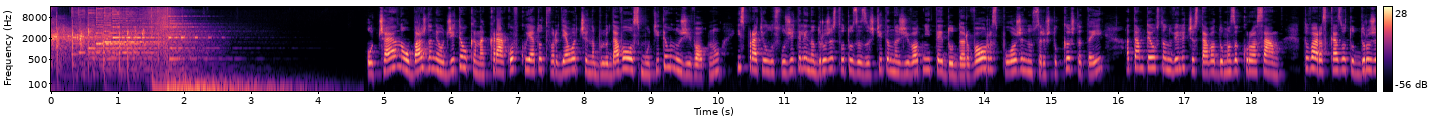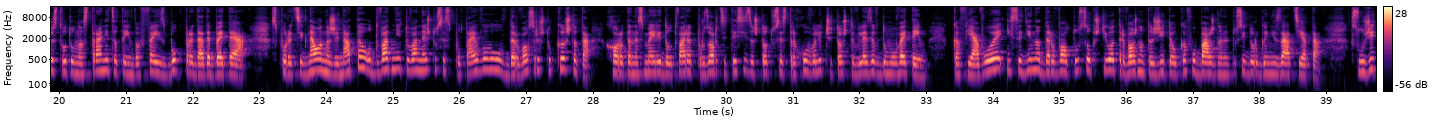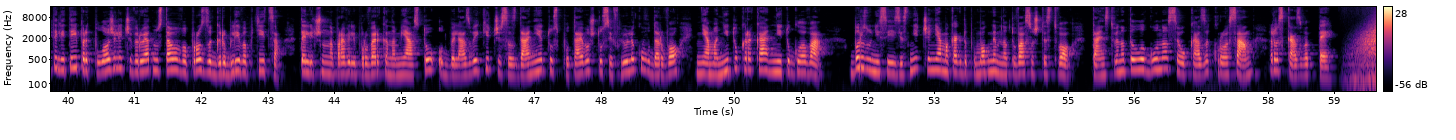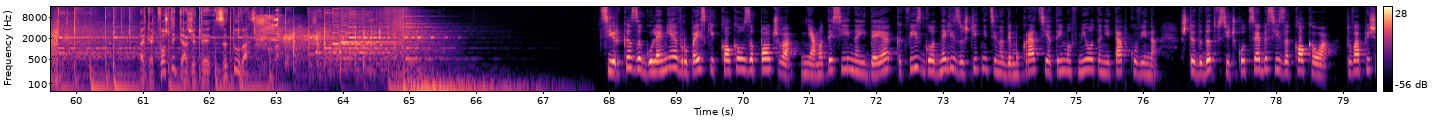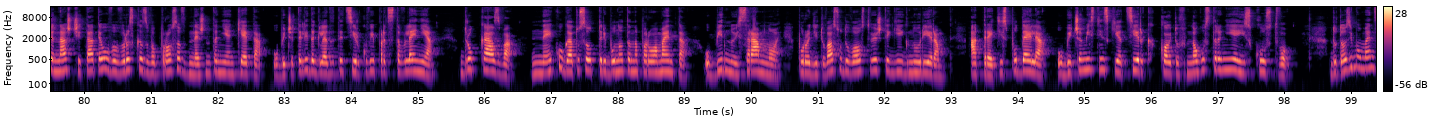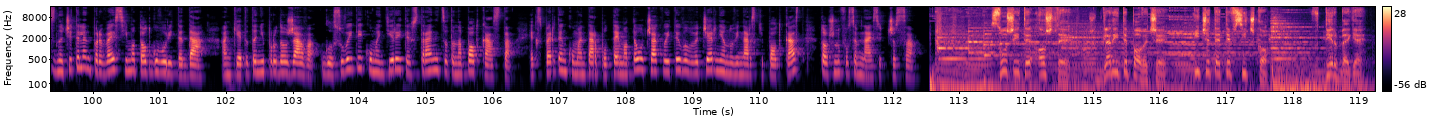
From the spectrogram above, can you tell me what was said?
Отчаяно обаждане от жителка на Краков, която твърдяла, че наблюдавала смутително животно, изпратило служители на Дружеството за защита на животните до дърво, разположено срещу къщата й, а там те установили, че става дума за круасан. Това разказват от Дружеството на страницата им във Фейсбук, предаде БТА. Според сигнала на жената, от два дни това нещо се спотайвало в дърво срещу къщата. Хората не смели да отварят прозорците си, защото се страхували, че то ще влезе в домовете им. Кафяво е и седи на дървото, съобщила тревожната жителка в обаждането си до организацията. Служителите й предположили, че вероятно става въпрос за гръблива птица. Те лично направили проверка на място, отбелязвайки, че създанието с потайващо се в люляково дърво няма нито крака, нито глава. Бързо ни се изясни, че няма как да помогнем на това същество. Тайнствената лагуна се оказа круасан, разказват те. А какво ще кажете за това? Цирка за големия европейски кокъл започва. Нямате си на идея какви изгладнели защитници на демокрацията има в милата ни татковина. Ще дадат всичко от себе си за кокъла. Това пише наш читател във връзка с въпроса в днешната ни анкета. Обичате ли да гледате циркови представления? Друг казва – не, когато са от трибуната на парламента. Обидно и срамно е. Поради това с удоволствие ще ги игнорирам а трети споделя – обичам истинския цирк, който в много страни е изкуство. До този момент значителен превес имат отговорите да. Анкетата ни продължава. Гласувайте и коментирайте в страницата на подкаста. Експертен коментар по темата очаквайте във вечерния новинарски подкаст точно в 18 часа. Слушайте още, гледайте повече и четете всичко в Дирбеге.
